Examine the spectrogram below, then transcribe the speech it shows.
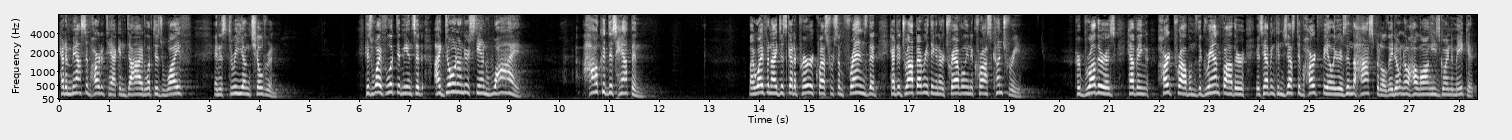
had a massive heart attack and died, left his wife and his three young children. His wife looked at me and said, I don't understand why. How could this happen? My wife and I just got a prayer request for some friends that had to drop everything and are traveling across country. Her brother is having heart problems. The grandfather is having congestive heart failure, is in the hospital. They don't know how long he's going to make it.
